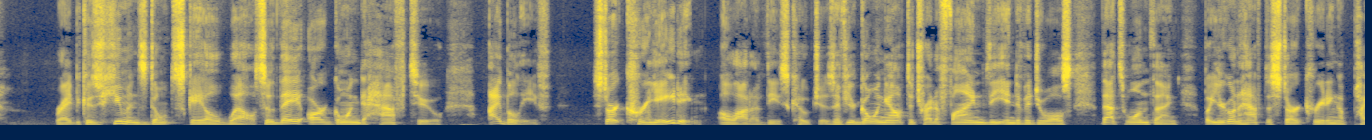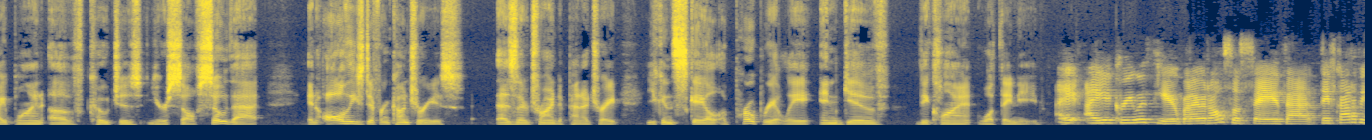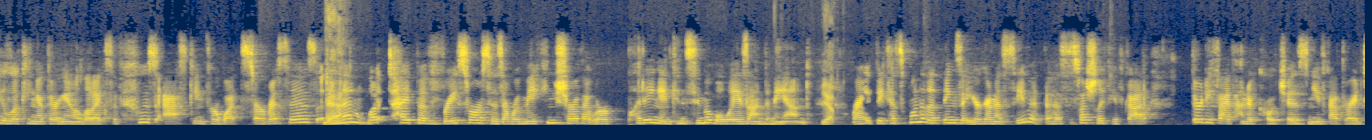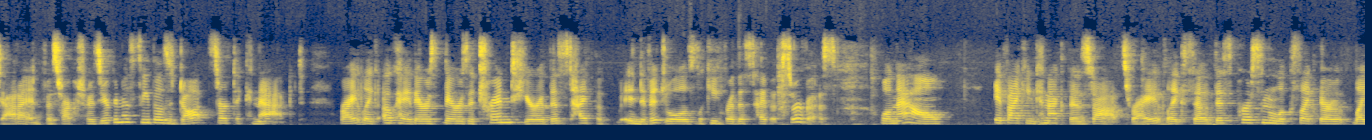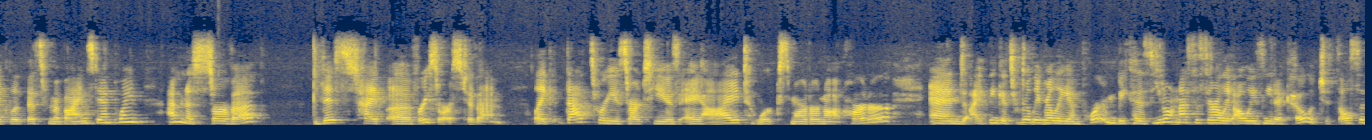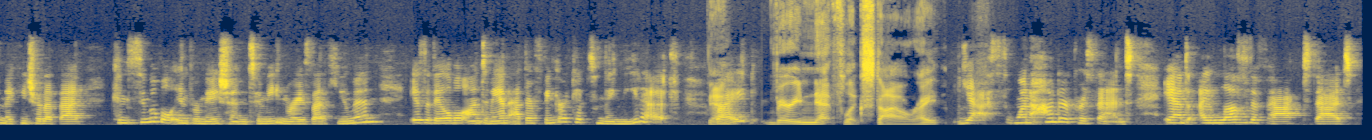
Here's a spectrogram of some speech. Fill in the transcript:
right? Because humans don't scale well. So they are going to have to, I believe, start creating a lot of these coaches. If you're going out to try to find the individuals, that's one thing, but you're going to have to start creating a pipeline of coaches yourself so that in all these different countries, as they're trying to penetrate, you can scale appropriately and give the client what they need. I, I, agree with you, but I would also say that they've got to be looking at their analytics of who's asking for what services yeah. and then what type of resources are we making sure that we're putting in consumable ways on demand. Yep. Right? Because one of the things that you're going to see with this, especially if you've got 3,500 coaches and you've got the right data infrastructure, is you're going to see those dots start to connect right like okay there's there's a trend here this type of individual is looking for this type of service well now if I can connect those dots, right? Mm-hmm. Like, so this person looks like they're like with this from a buying standpoint. I'm going to serve up this type of resource to them. Like, that's where you start to use AI to work smarter, not harder. And I think it's really, really important because you don't necessarily always need a coach. It's also making sure that that consumable information to meet and raise that human is available on demand at their fingertips when they need it, yeah. right? Very Netflix style, right? Yes, 100%. And I love the fact that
